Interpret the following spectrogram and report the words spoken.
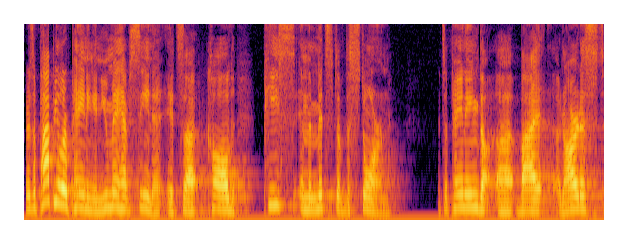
There's a popular painting, and you may have seen it. It's uh, called Peace in the Midst of the Storm. It's a painting uh, by an artist,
